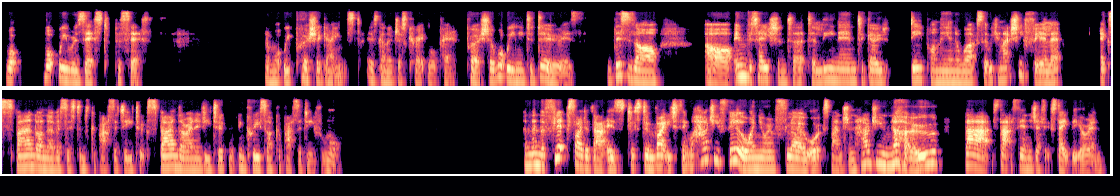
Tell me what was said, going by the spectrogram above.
What what we resist persists. And what we push against is going to just create more push. So what we need to do is this is our our invitation to, to lean in, to go deep on the inner work so that we can actually feel it expand our nervous system's capacity, to expand our energy, to increase our capacity for more. And then the flip side of that is just to invite you to think, well, how do you feel when you're in flow or expansion? How do you know that that's the energetic state that you're in?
